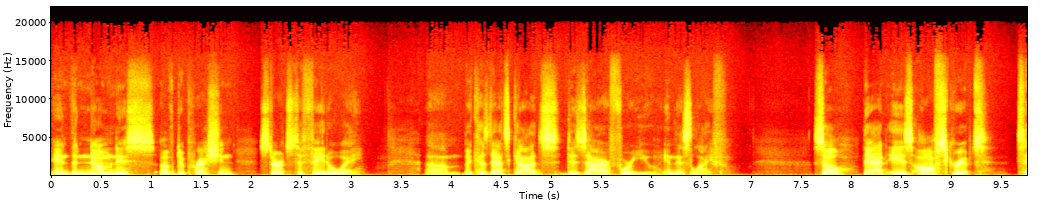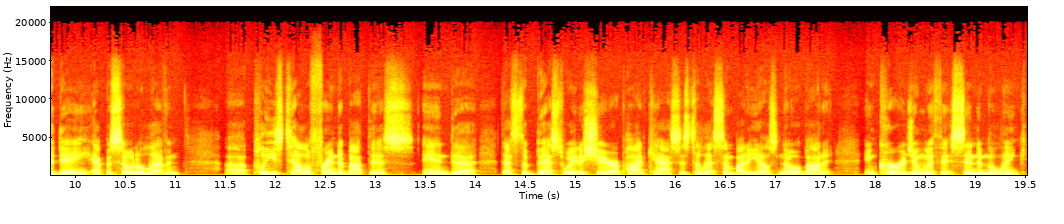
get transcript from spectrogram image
and the numbness of depression starts to fade away um, because that's God's desire for you in this life. So that is off script today, episode 11. Uh, please tell a friend about this. And uh, that's the best way to share a podcast is to let somebody else know about it. Encourage them with it, send them the link.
